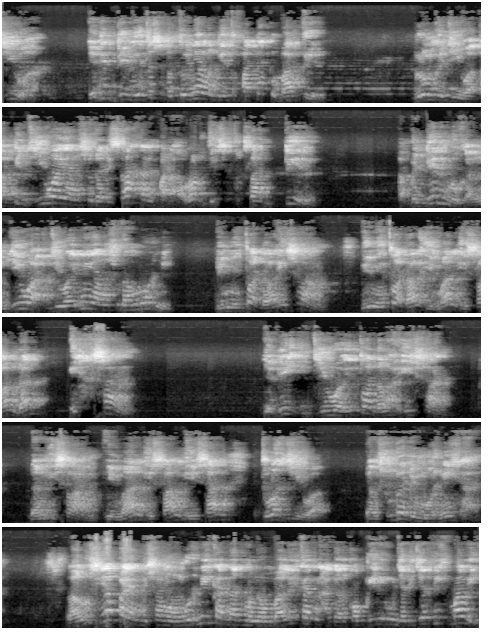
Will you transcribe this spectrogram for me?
jiwa. Jadi din itu sebetulnya lebih tepatnya ke batin belum ke jiwa. Tapi jiwa yang sudah diserahkan kepada Allah disebutlah din. Tapi din bukan jiwa. Jiwa ini yang sudah murni. Din itu adalah Islam. Din itu adalah iman Islam dan ihsan. Jadi jiwa itu adalah ihsan dan Islam. Iman Islam ihsan itulah jiwa yang sudah dimurnikan. Lalu siapa yang bisa memurnikan dan mengembalikan agar kopi ini menjadi jernih kembali?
